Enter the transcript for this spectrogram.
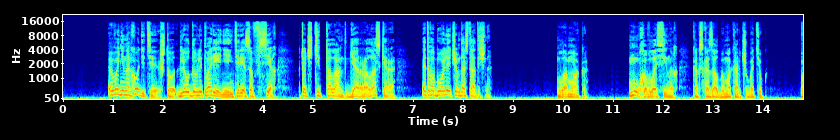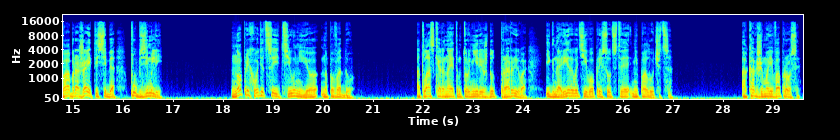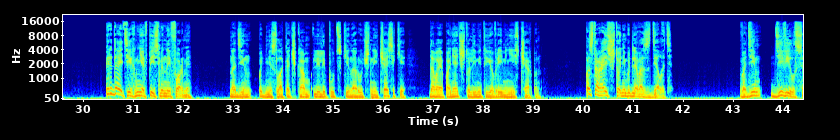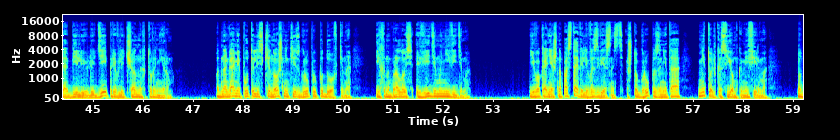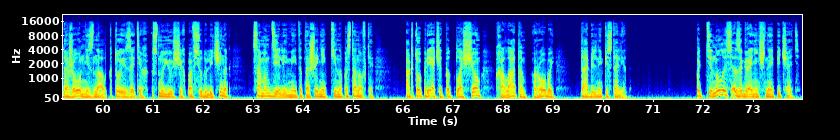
Вы не находите, что для удовлетворения интересов всех, кто чтит талант Герра Ласкера, этого более чем достаточно? Ломака. Муха в лосинах, как сказал бы Макар Чубатюк. Воображает из себя пуп земли. Но приходится идти у нее на поводу. От на этом турнире ждут прорыва, игнорировать его присутствие не получится. «А как же мои вопросы?» «Передайте их мне в письменной форме». Надин поднесла к очкам лилипутские наручные часики, давая понять, что лимит ее времени исчерпан. Постараюсь что-нибудь для вас сделать». Вадим дивился обилию людей, привлеченных турниром. Под ногами путались киношники из группы Пудовкина, их набралось видимо-невидимо. Его, конечно, поставили в известность, что группа занята не только съемками фильма, но даже он не знал, кто из этих снующих повсюду личинок в самом деле имеет отношение к кинопостановке, а кто прячет под плащом, халатом, робой табельный пистолет. Подтянулась заграничная печать.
